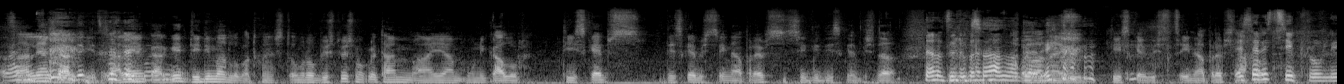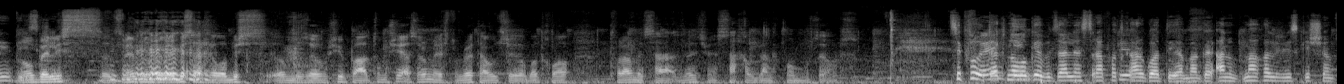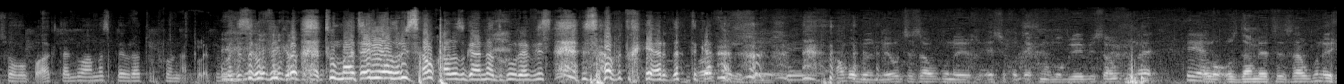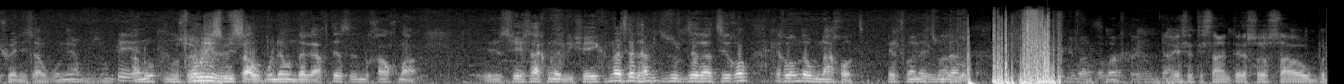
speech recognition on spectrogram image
ძალიან კარგი, ძალიან კარგი. დიდი მადლობა თქვენ სტუმრობისთვის. მოკლედ ამ აი ამ უნიკალურ დისკებს, დისკების წინაპრებს, CD დისკების და ძალიან დისკების წინაპრებს. ეს არის ციფრული დისკი. ნობელის ძმებების სახელობის მუზეუმში ბათუმში, ასე რომ ესტუმრეთ აუცილებლად ხვალ 18 საათზე ჩვენ სახელგანთქმო მუზეუმს. ციფრული ტექნოლოგიები ძალიან სწრაფად კარგვადია, მაგრამ ანუ მაღალი რისკის შემცველობა აქვს და ნუ ამას ბევრად უფრო ნაკლები. მე ვფიქრობ, თუ მატერიალური სამყაროს განადგურების საფრთხე არ დადგა. ამბობენ მე-20 საუკუნე ეს იყო ტექნოლოგიების საუკუნე, ხოლო 21 საუკუნე ჩვენი საუკუნეა მუზეუმი. ანუ ტურიზმის საუკუნე უნდა გახდეს ხალხმა შესაქმნელი შეიქმნა და დამის ზურგზე რაც იყო, ეხლა უნდა ვნახოთ. ერთმანეთს უნდა მადლობა თქვენ და ესეთი საინტერესო საუბრ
